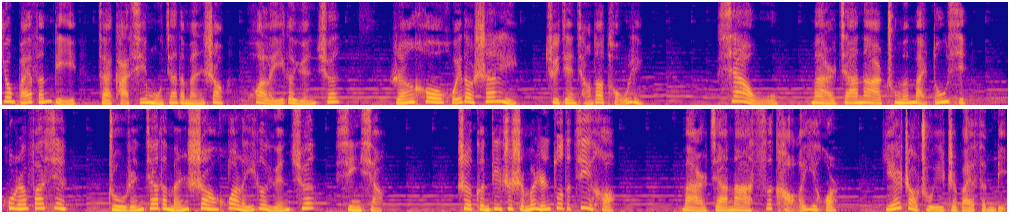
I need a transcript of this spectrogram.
用白粉笔在卡西姆家的门上画了一个圆圈，然后回到山里去见强盗头领。下午，麦尔加纳出门买东西，忽然发现。主人家的门上画了一个圆圈，心想：“这肯定是什么人做的记号。”麦尔加纳思考了一会儿，也找出一支白粉笔，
